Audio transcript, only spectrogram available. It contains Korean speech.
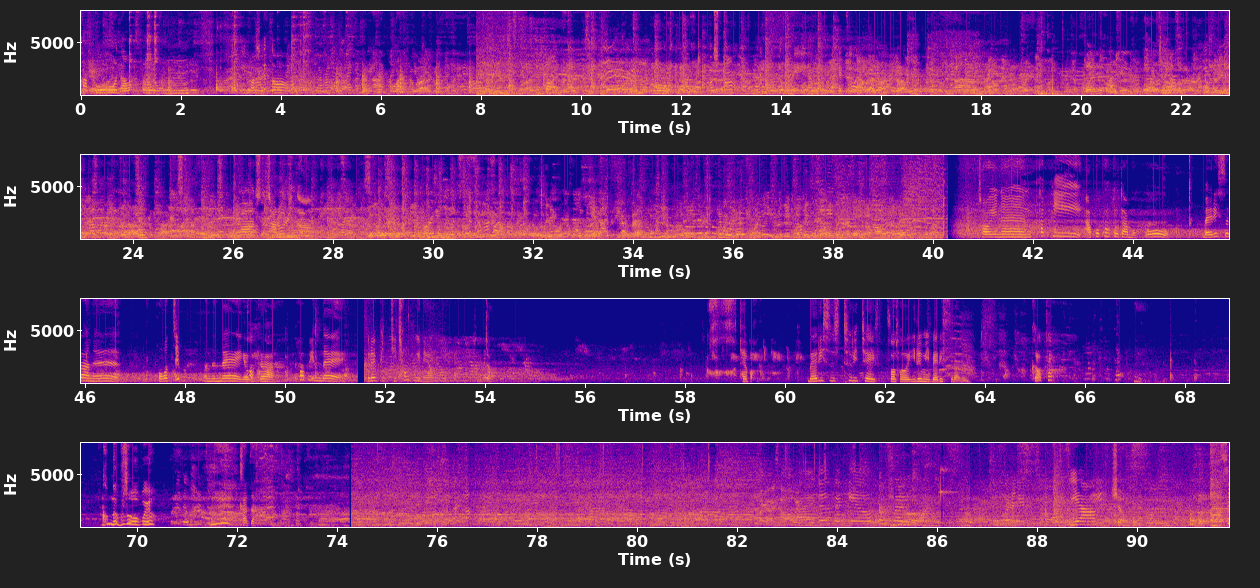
아보카도 나왔어요. 맛있겠다. 맛있다. 와 진짜 잘 어울린다. 저희는 커피 아포카토 다 먹고 메리스라는 버거집 왔는데 여기가 펍인데 그래피티 천국이네요 여기. 진짜. 아, 대박 메리스 스트리트에 있어서 이름이 메리스라는 그렇대? 네. 겁나 무서워 보여 가자.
